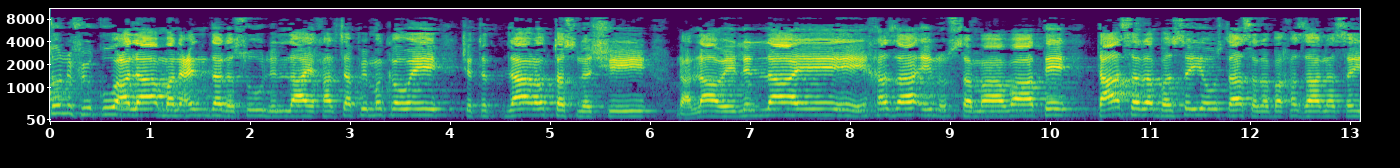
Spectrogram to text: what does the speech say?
تنفقوا علی من عند رسول الله خرچه په مکوي چې تلار او تسنشي لا وی لله خزائن السماوات تاسو رب سي او تاسو رب خزانه سي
